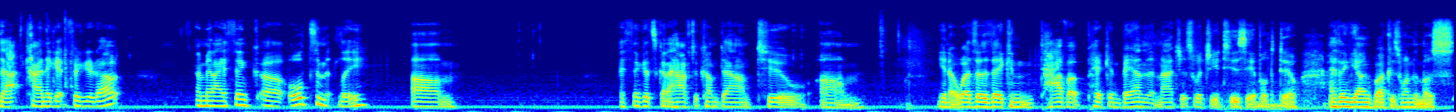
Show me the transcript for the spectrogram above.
that kind of get figured out. I mean, I think uh, ultimately, um, I think it's going to have to come down to, um, you know, whether they can have a pick and ban that matches what G2 is able to do. I think Young Buck is one of the most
